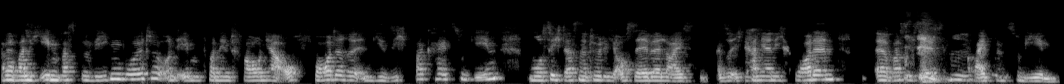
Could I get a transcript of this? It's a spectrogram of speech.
Aber weil ich eben was bewegen wollte und eben von den Frauen ja auch fordere, in die Sichtbarkeit zu gehen, muss ich das natürlich auch selber leisten. Also ich kann ja nicht fordern, äh, was ich selbst bereit bin zu geben.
